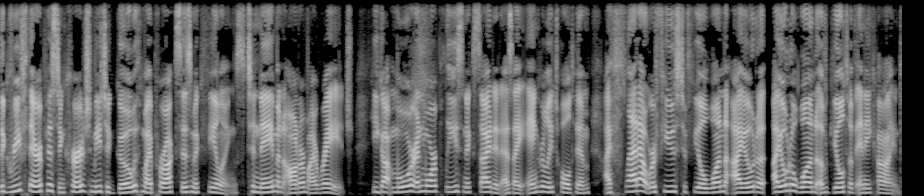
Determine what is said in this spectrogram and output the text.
The grief therapist encouraged me to go with my paroxysmic feelings, to name and honor my rage. He got more and more pleased and excited as I angrily told him I flat out refused to feel one iota iota one of guilt of any kind.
